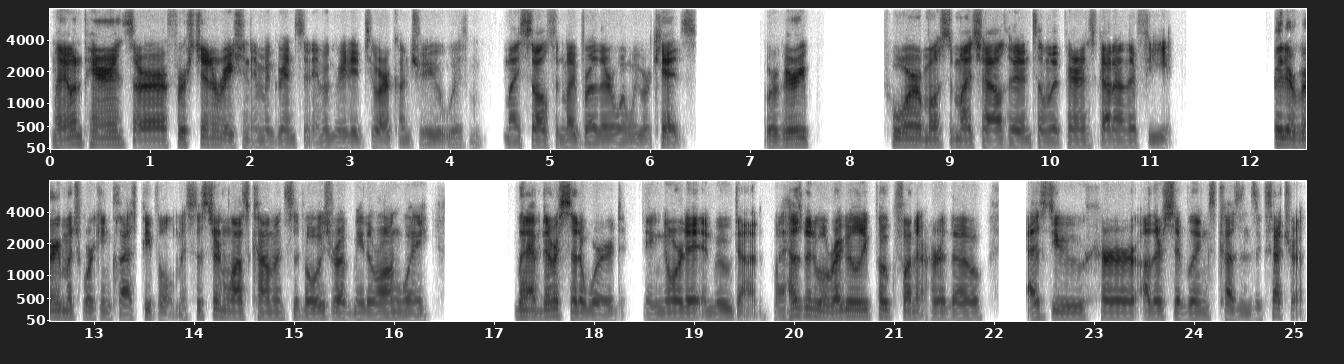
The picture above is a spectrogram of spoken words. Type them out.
My own parents are first generation immigrants and immigrated to our country with myself and my brother when we were kids. We were very poor most of my childhood until my parents got on their feet. They are very much working class people. My sister in law's comments have always rubbed me the wrong way, but I've never said a word, ignored it, and moved on. My husband will regularly poke fun at her, though, as do her other siblings, cousins, etc.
